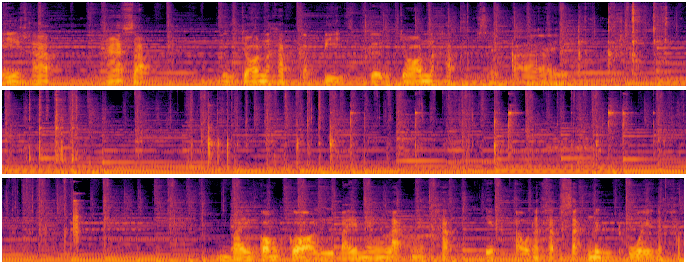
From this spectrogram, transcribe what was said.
นี่ครับห้าสับ หนึ่งจอนนะครับกะปิเกินจอนนะครับ ใส่ไปใบก้อมก่อหรือใบแมงลักนะครับ เด็ดเอานะครับ สักหนึ่งถ้วยนะครับ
